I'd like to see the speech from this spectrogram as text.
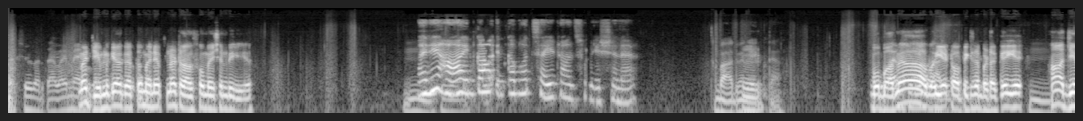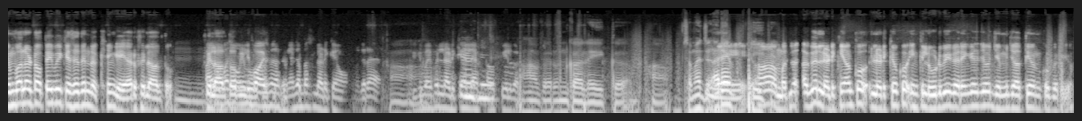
लक्ष्य करता है भाई मैं मैं जिम क्या करता हूँ? मैंने अपना ट्रांसफॉर्मेशन भी किया। हम्म। अरे हाँ इनका इनका बहुत सही ट्रांसफॉर्मेशन है। बाद में हम्म। देखते हैं। वो बाद में आ, ये टॉपिक से भटक गए ये हम्म। हाँ जिम वाला टॉपिक भी किसी दिन रखेंगे यार फ़िलहाल तो। हम्म वो फ़िलहाल तो अभी बॉयज़ में रखेंगे जब बस लड़के हों मुझे रहा है हाँ हाँ क्योंकि भाई फिर हाँ। लड़कियाँ लेफ़्ट हम्म आउट फील करती हाँ। फिर उनका लाइक हाँ समझ अरे हाँ मतलब अगर लड़कियों को लड़कियों को इंक्लूड भी करेंगे जो जिम जाती है उनको करियो।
